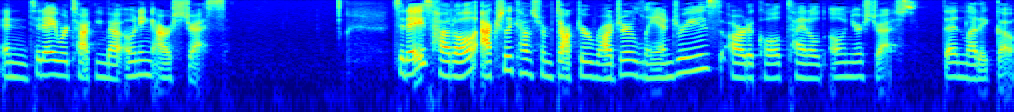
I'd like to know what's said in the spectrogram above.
And today we're talking about owning our stress. Today's huddle actually comes from Dr. Roger Landry's article titled Own Your Stress, Then Let It Go.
